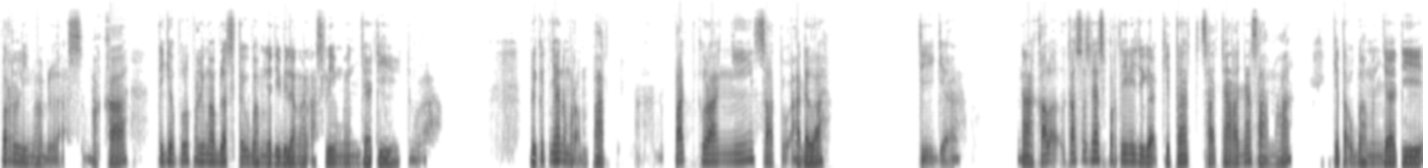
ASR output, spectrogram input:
per 15. Maka 30 per 15 kita ubah menjadi bilangan asli menjadi 2. Berikutnya nomor 4. 4 kurangi 1 adalah 3. Nah, kalau kasusnya seperti ini juga kita caranya sama. Kita ubah menjadi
